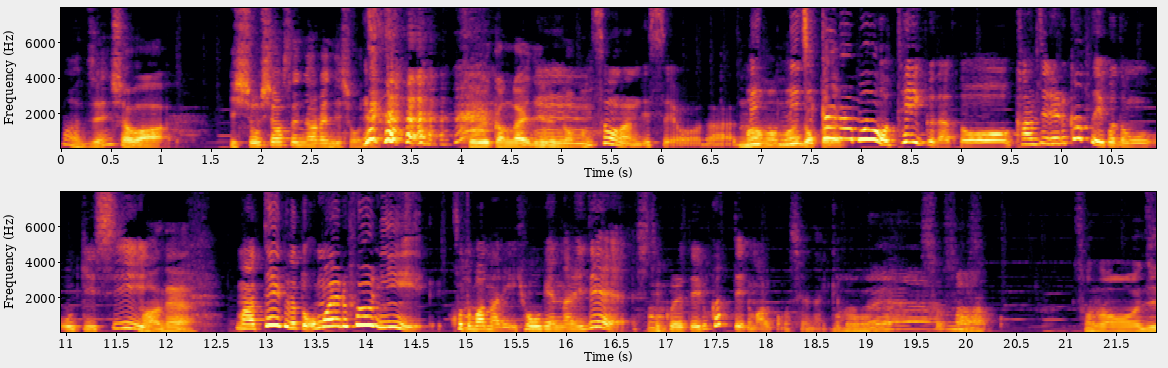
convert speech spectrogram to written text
まあ前者は一生幸せになれんでしょうね。そういう考えでいると。うん、そうなんですよ。まあまあまあ、み身近な。ものをテイクだと感じれるかということも大きいし、まあね、まあ、テイクだと思える風に言葉なり表現なりでしてくれているかっていうのもあるかもしれないけど。まあねそうそうそうまあ、その、字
